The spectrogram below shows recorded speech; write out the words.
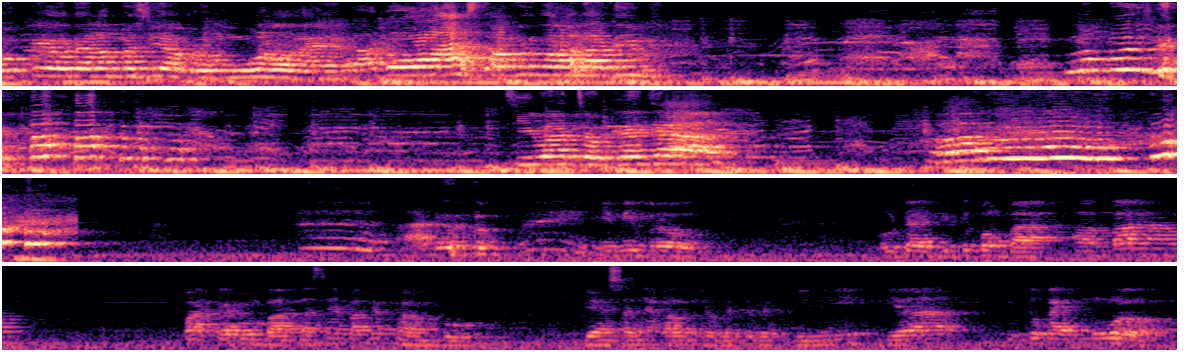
Oke udah lemes ya bro mul ya. Aduh astagfirullahaladzim. Lemes. Jiwa jogetnya. Aduh. Ini bro. Udah gitu pemba apa pakai pembatasnya pakai bambu. Biasanya kalau joget-joget gini dia itu kayak mul.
